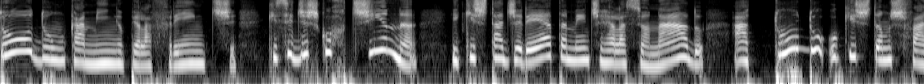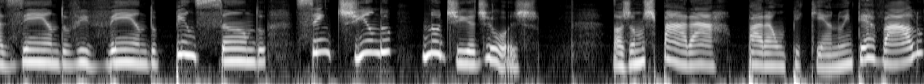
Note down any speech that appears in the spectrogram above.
todo um caminho pela frente, que se descortina e que está diretamente relacionado a tudo o que estamos fazendo, vivendo, pensando, sentindo no dia de hoje. Nós vamos parar para um pequeno intervalo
